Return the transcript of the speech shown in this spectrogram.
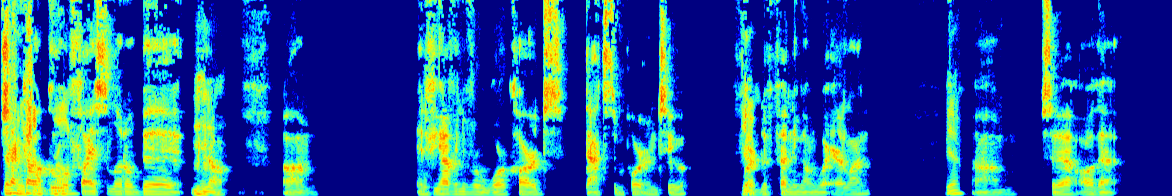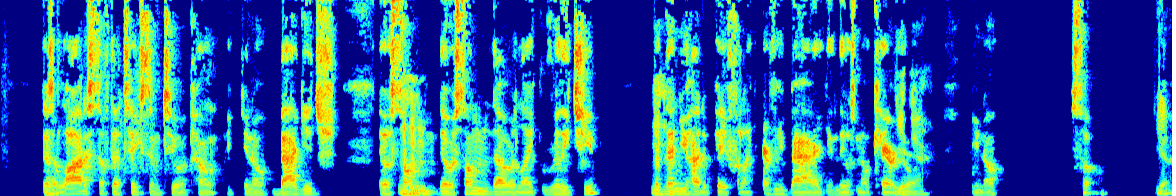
check out Google Flights a little bit. Mm-hmm. You know, um, and if you have any reward cards, that's important too, for yep. depending on what airline. Yeah. Um. So yeah, all that. There's a lot of stuff that takes into account, like you know, baggage. There was some. Mm-hmm. There were some that were like really cheap, but mm-hmm. then you had to pay for like every bag, and there was no carry. Yeah. You know. So yeah.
